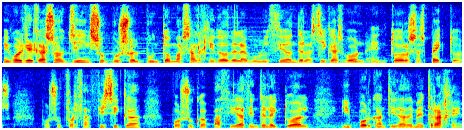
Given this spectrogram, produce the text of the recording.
En cualquier caso, Jinx supuso el punto más álgido de la evolución de las chicas Bond en todos los aspectos, por su fuerza física, por su capacidad intelectual y por cantidad de metraje.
